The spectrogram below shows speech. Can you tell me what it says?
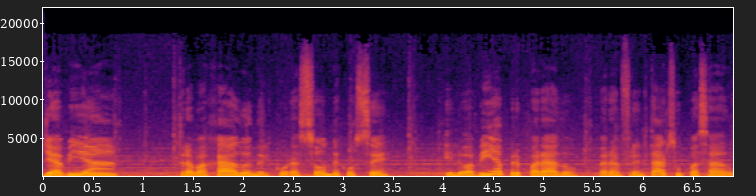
ya había trabajado en el corazón de José y lo había preparado para enfrentar su pasado.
